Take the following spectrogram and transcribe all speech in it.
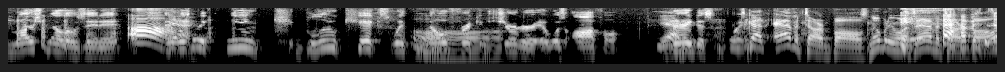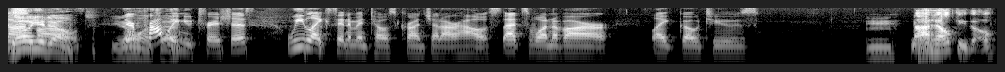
marshmallows in it. Oh, It was like eating blue kicks with no freaking sugar. It was awful. Yeah. Very disappointing. It's got Avatar balls. Nobody wants Avatar, Avatar. balls. No, you don't. You they're don't want probably that. nutritious. We like cinnamon toast crunch at our house. That's one of our like go tos. Not healthy though.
